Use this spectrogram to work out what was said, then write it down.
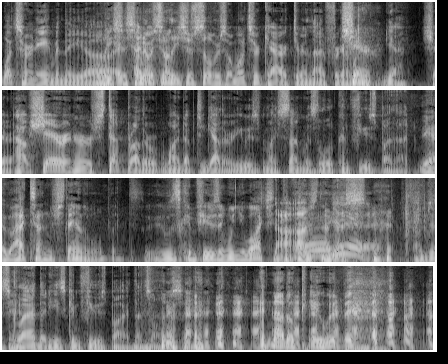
what's her name in the uh, Alicia I know it's? Alicia Silverstone. What's her character in that? I forgot. Cher. her- yeah, Cher. How Cher and her stepbrother wind up together. He was my son was a little confused by that. Yeah, that's understandable, but it was confusing when you watched it the Uh, first I'm, time. yes, I'm just glad that he's confused by it. That's all I'm saying. Not okay with it.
